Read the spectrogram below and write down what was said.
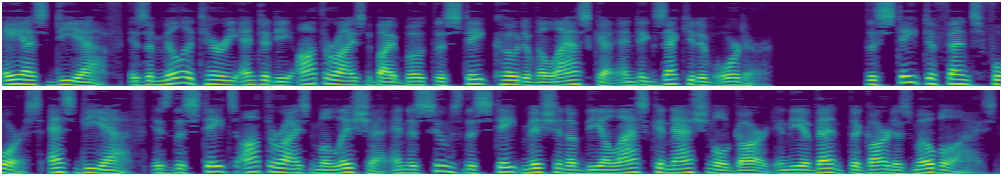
is a military entity authorized by both the State Code of Alaska and Executive Order. The State Defense Force is the state's authorized militia and assumes the state mission of the Alaska National Guard in the event the Guard is mobilized.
